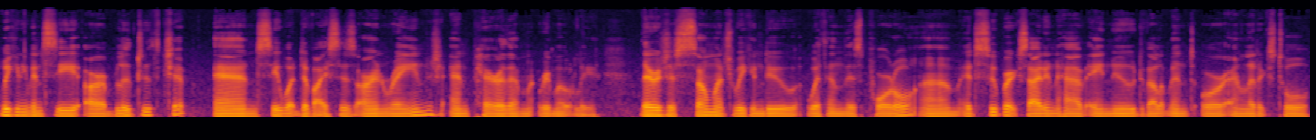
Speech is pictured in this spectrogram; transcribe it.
We can even see our Bluetooth chip and see what devices are in range and pair them remotely. There's just so much we can do within this portal. Um, it's super exciting to have a new development or analytics tool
